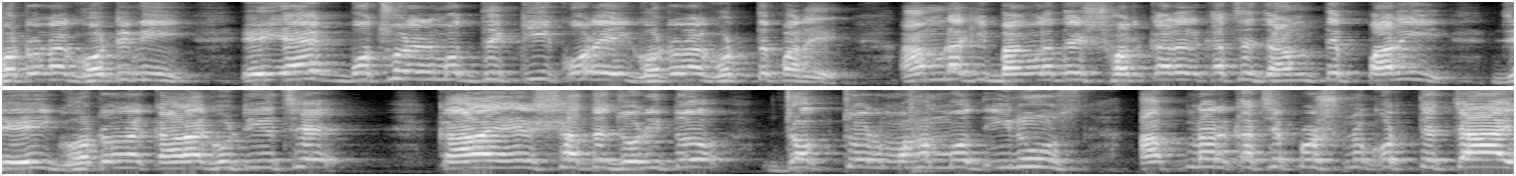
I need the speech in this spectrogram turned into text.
ঘটনা ঘটেনি, এই এক বছরের মধ্যে কি করে এই ঘটনা ঘটতে পারে? আমরা কি বাংলাদেশ সরকারের কাছে জানতে পারি যে এই ঘটনা কারা ঘটিয়েছে? কারা এর সাথে জড়িত? ডক্টর মোহাম্মদ ইনুস আপনার কাছে প্রশ্ন করতে চাই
